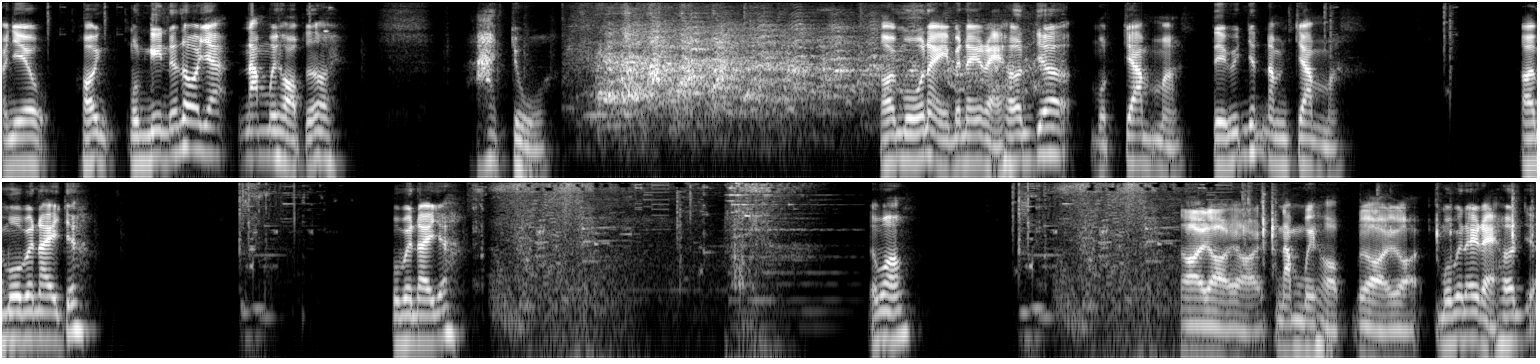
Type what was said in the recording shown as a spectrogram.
Bao nhiêu? Thôi, một nghìn nữa thôi nha, 50 hộp nữa thôi. À chùa. Thôi, mua cái này bên đây rẻ hơn chứ. 100 mà. Tiêu ít nhất 500 mà. Thôi, mua bên đây chứ. Mua bên đây chứ. Đúng không? Rồi rồi rồi. 50 hộp. Rồi rồi. Mua bên đây rẻ hơn chứ.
